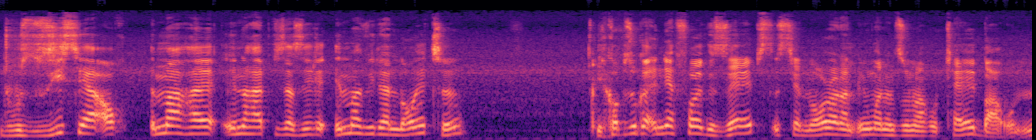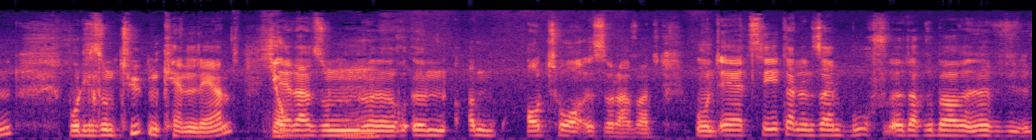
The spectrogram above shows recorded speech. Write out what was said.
du siehst ja auch immer halt innerhalb dieser Serie immer wieder Leute. Ich glaube, sogar in der Folge selbst ist ja Nora dann irgendwann in so einer Hotelbar unten, wo die so einen Typen kennenlernt, jo. der da so ein, mhm. äh, ein, ein, Autor ist oder was. Und er erzählt dann in seinem Buch äh, darüber, äh, wie,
